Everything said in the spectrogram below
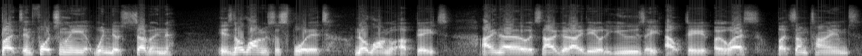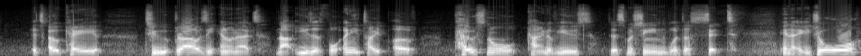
But unfortunately, Windows 7 is no longer supported, no longer updates. I know it's not a good idea to use a outdated OS, but sometimes it's okay to browse the internet, not use it for any type of personal kind of use this machine will just sit in a drawer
